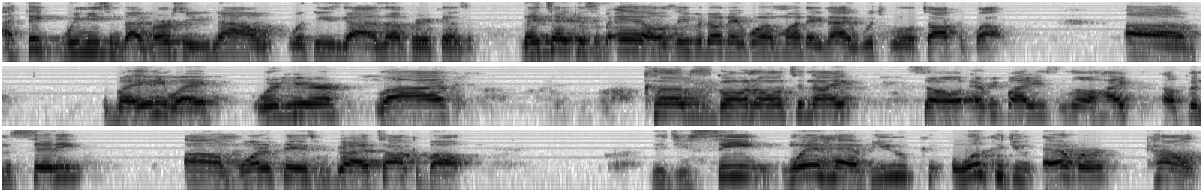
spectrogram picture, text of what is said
I think we need some diversity now with these guys up here because they taking some L's, even though they won Monday night, which we'll talk about. Uh, but anyway, we're here live. Cubs is going on tonight, so everybody's a little hyped up in the city. Um, one of the things we've got to talk about. Did you see? When have you? When could you ever count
